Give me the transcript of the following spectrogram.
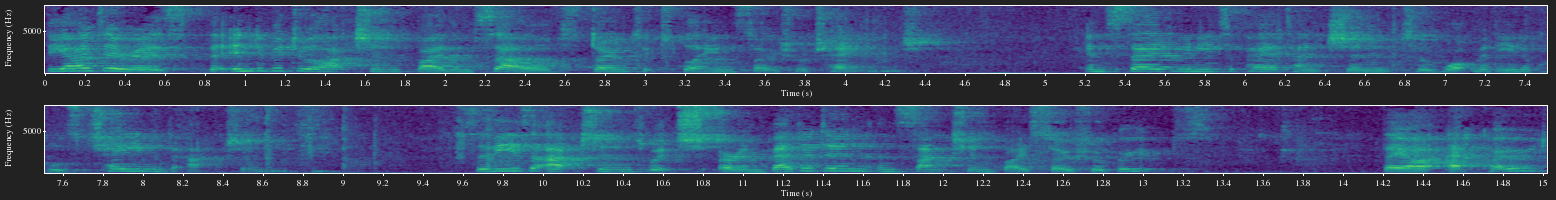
The idea is that individual actions by themselves don't explain social change. Instead, we need to pay attention to what Medina calls chained actions. So these are actions which are embedded in and sanctioned by social groups. They are echoed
